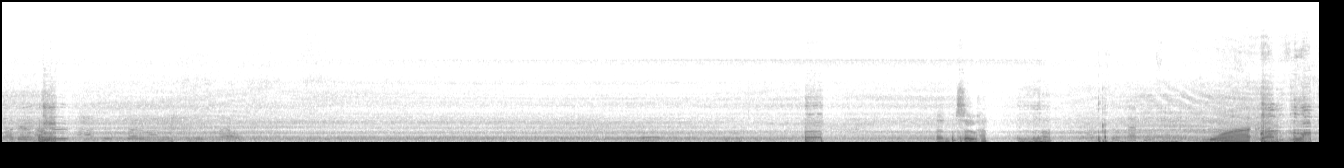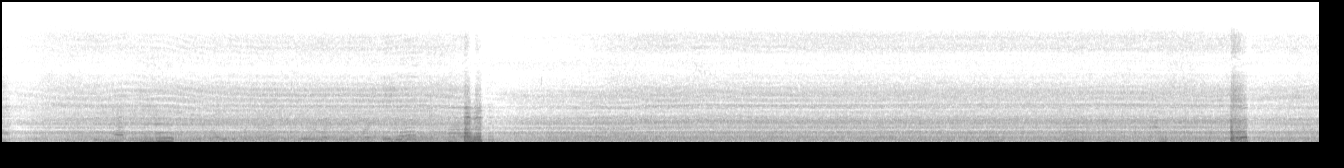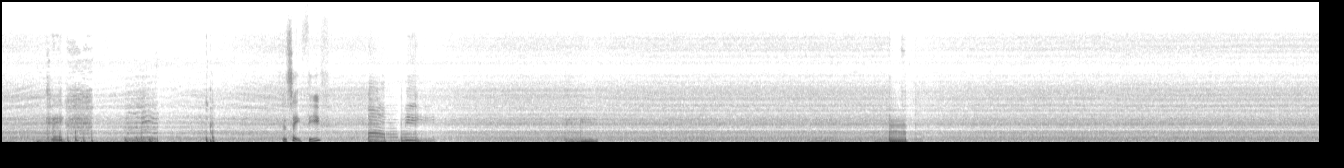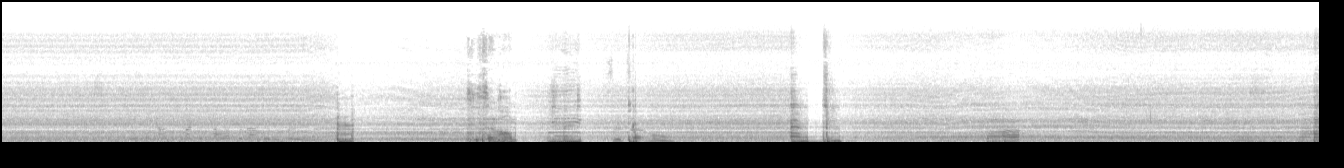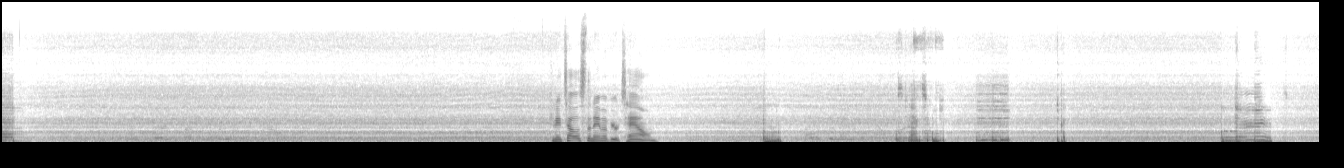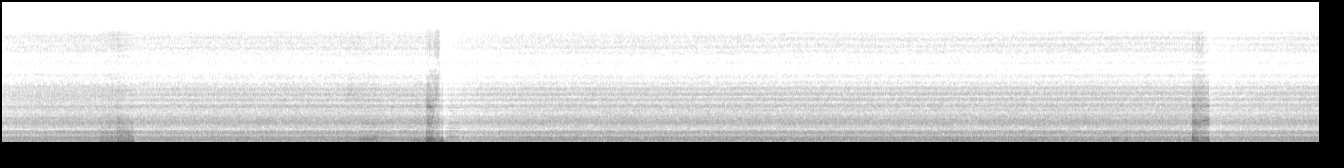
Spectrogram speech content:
Are there other ashes spread around this tree as well? and so ha- I'm so happy it's happening. What? Are you happy that you decided to put your ashes here like you requested? Thief. Did say thief? Anything else you'd like to tell us about this tree? sit at home. Sits at home. Very special tree in this town. Can you tell us the name of your town?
